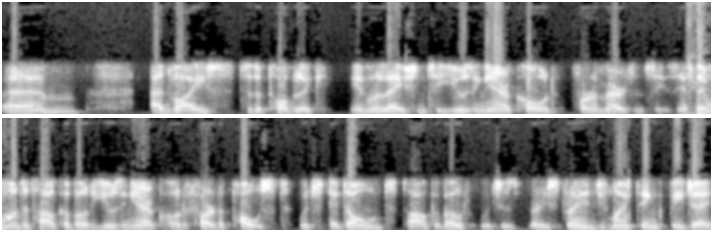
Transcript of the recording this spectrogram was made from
um, advice to the public in relation to using Eircode for emergencies. If they want to talk about using Eircode for the post, which they don't talk about, which is very strange, you might think, PJ,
